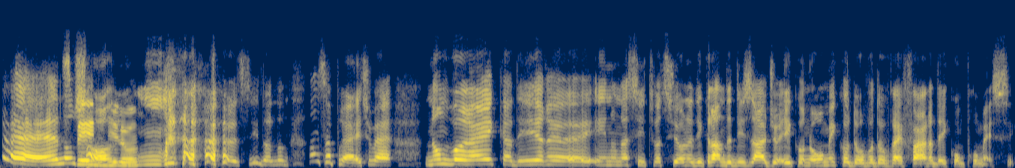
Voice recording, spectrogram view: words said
Eh, non Spendilo. so. sì, non, non, non saprei, cioè non vorrei cadere in una situazione di grande disagio economico dove dovrei fare dei compromessi.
